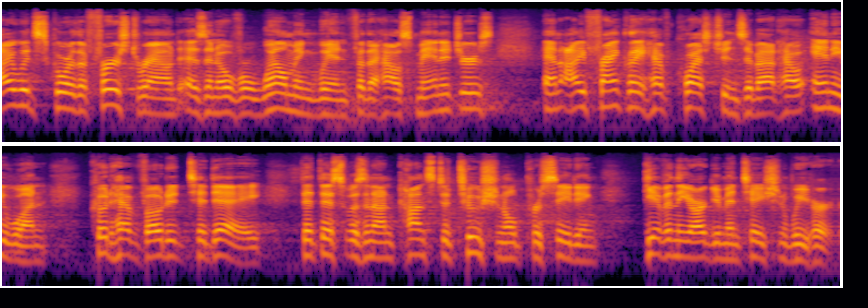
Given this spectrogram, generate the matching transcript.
I would score the first round as an overwhelming win for the House managers. And I frankly have questions about how anyone could have voted today that this was an unconstitutional proceeding, given the argumentation we heard.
